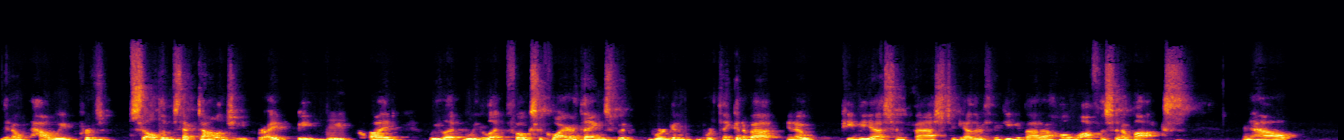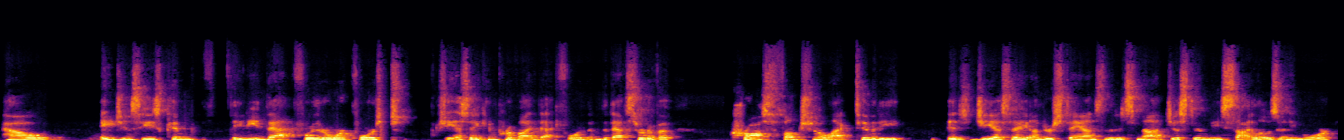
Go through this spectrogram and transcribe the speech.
you know how we sell them technology, right? We, mm-hmm. we provide we let we let folks acquire things, but we're gonna we're thinking about you know PBS and FAS together, thinking about a home office in a box, and how how agencies can they need that for their workforce gsa can provide that for them but that's sort of a cross-functional activity as gsa understands that it's not just in these silos anymore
